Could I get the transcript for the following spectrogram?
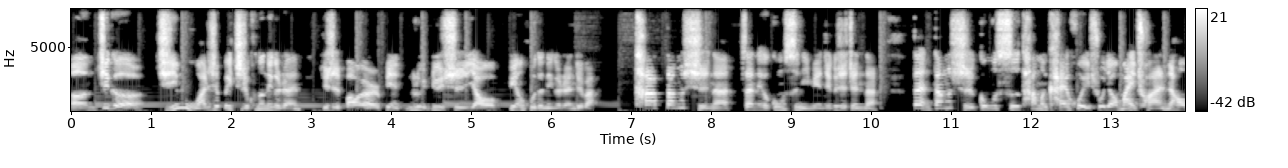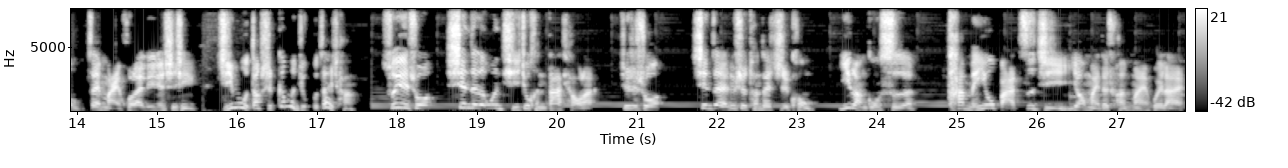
嗯，这个吉姆啊，就是被指控的那个人，就是鲍威尔辩律律师要辩护的那个人，对吧？他当时呢，在那个公司里面，这个是真的。但当时公司他们开会说要卖船，然后再买回来那件事情，吉姆当时根本就不在场。所以说，现在的问题就很大条了，就是说，现在律师团在指控伊朗公司。他没有把自己要买的船买回来，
